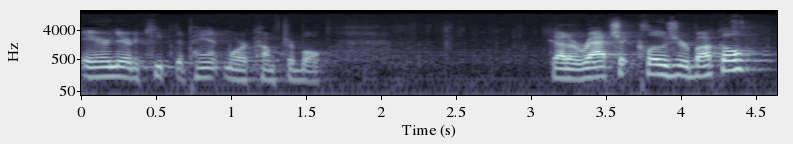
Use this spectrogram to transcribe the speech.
air in there to keep the pant more comfortable. Got a ratchet closure buckle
